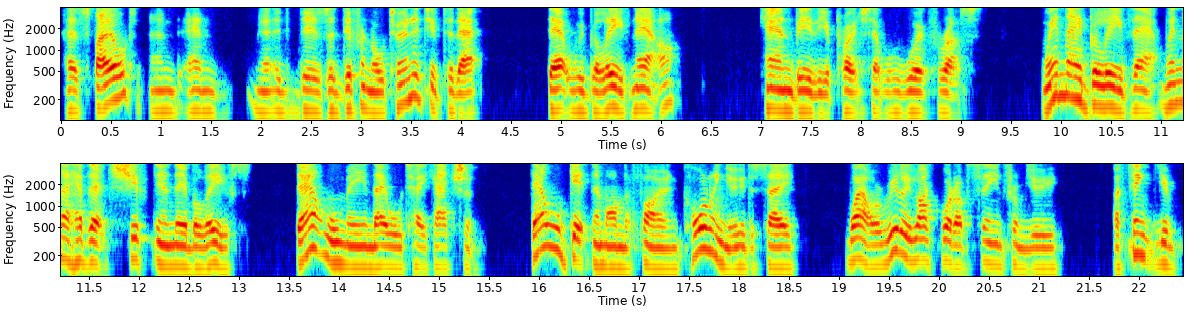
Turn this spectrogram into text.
has failed, and and you know, there's a different alternative to that that we believe now can be the approach that will work for us. When they believe that, when they have that shift in their beliefs, that will mean they will take action. That will get them on the phone calling you to say, Wow, I really like what I've seen from you. I think you've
